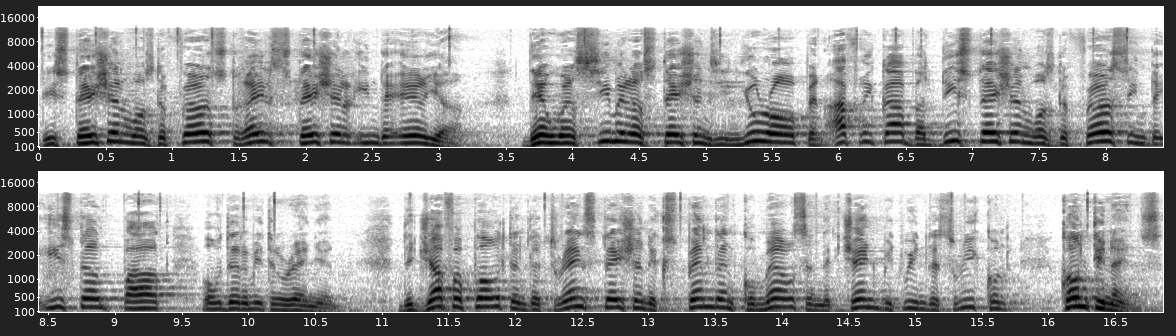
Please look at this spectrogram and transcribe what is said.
This station was the first rail station in the area there were similar stations in Europe and Africa, but this station was the first in the eastern part of the Mediterranean. The Jaffa port and the train station expanded commerce and exchange between the three con continents.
